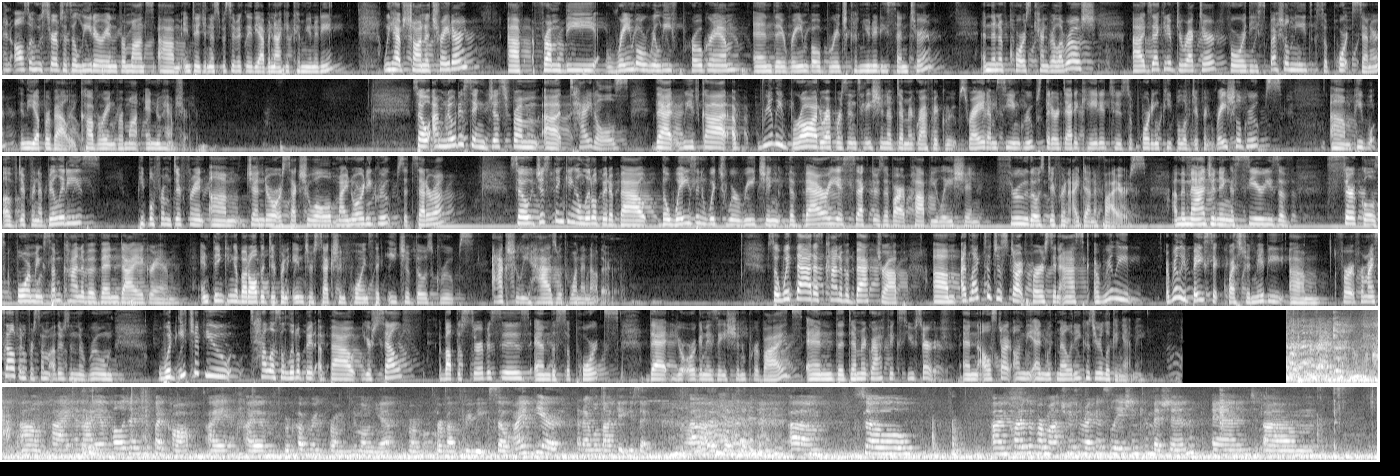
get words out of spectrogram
and also who serves as a leader in Vermont's um, indigenous, specifically the Abenaki community. We have Shauna Trader uh, from the Rainbow Relief Program and the Rainbow Bridge Community Center. And then, of course, Kendra LaRoche, uh, Executive Director for the Special Needs Support Center in the Upper Valley, covering Vermont and New Hampshire. So I'm noticing just from uh, titles that we've got a really broad representation of demographic groups, right? I'm seeing groups that are dedicated to supporting people of different racial groups, um, people of different abilities, people from different um, gender or sexual minority groups, et cetera. So just thinking a little bit about the ways in which we're reaching the various sectors of our population through those different identifiers. I'm imagining a series of circles forming some kind of a Venn diagram and thinking about all the different intersection points that each of those groups actually has with one another. So with that as kind of a backdrop, um, I'd like to just start first and ask a really, a really basic question, maybe um, for, for myself and for some others in the room. Would each of you tell us a little bit about yourself, about the services and the supports that your organization provides and the demographics you serve? And I'll start on the end with Melody because you're looking at me. Um, hi, and I apologize if I cough. I, I am recovering from pneumonia for, for about three weeks. So I am here, and I will not get you sick. Um, um, so I'm part of the Vermont Truth and Reconciliation Commission, and um,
